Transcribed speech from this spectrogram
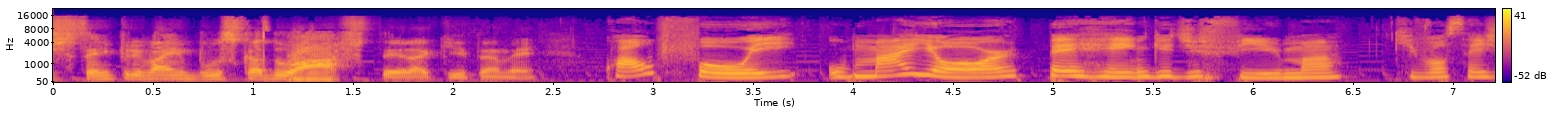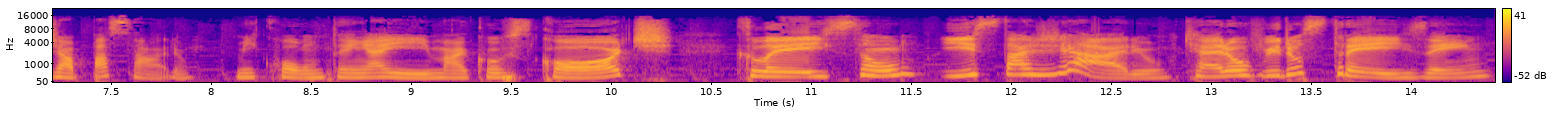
sempre vai em busca do after aqui também. Qual foi o maior perrengue de firma que vocês já passaram? Me contem aí, Michael Scott, Clayson e estagiário. Quero ouvir os três, hein?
